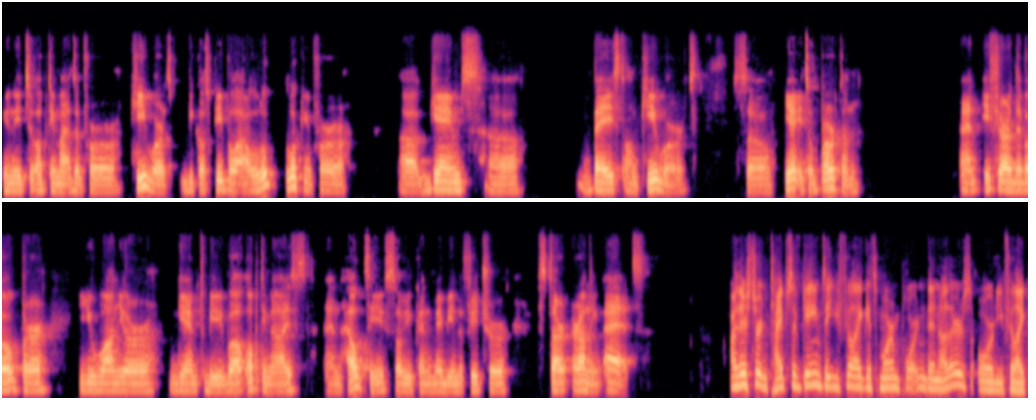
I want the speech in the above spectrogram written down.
You need to optimize it for keywords because people are look, looking for uh, games uh, based on keywords. So yeah, it's important. And if you're a developer, you want your game to be well optimized and healthy so you can maybe in the future start running ads. Are there certain types of games that you feel like it's more important than others? Or do you feel like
